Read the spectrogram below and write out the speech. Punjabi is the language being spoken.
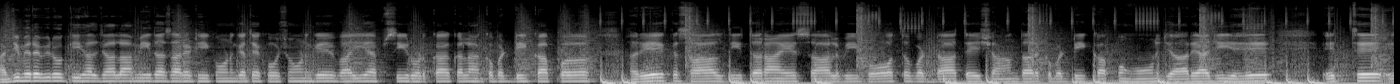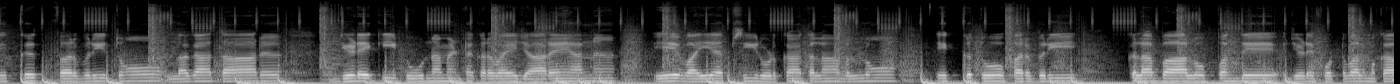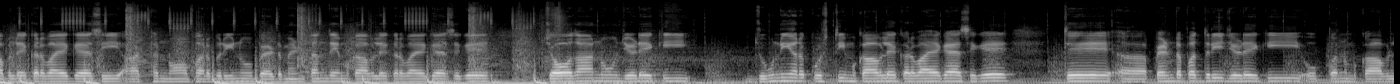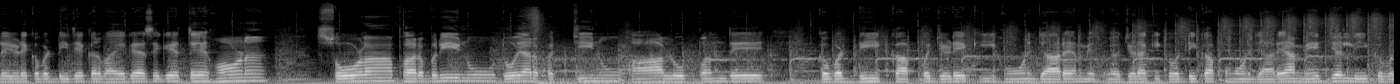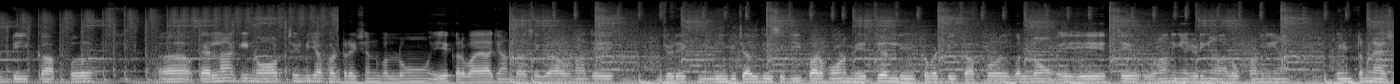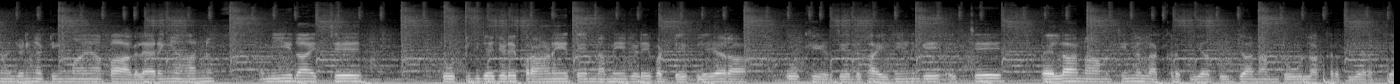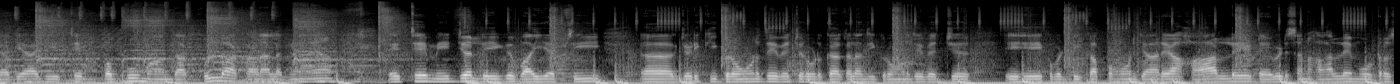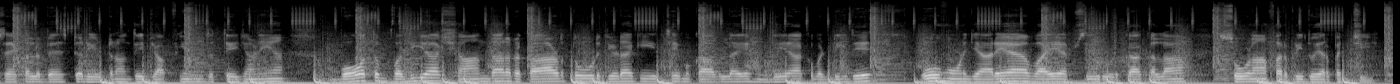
ਹਾਂਜੀ ਮੇਰੇ ਵੀਰੋ, ਕੀ ਹਾਲ ਚਾਲ ਆ? ਉਮੀਦ ਆ ਸਾਰੇ ਠੀਕ ਹੋਣਗੇ ਤੇ ਖੁਸ਼ ਹੋਣਗੇ। ਵਾਈਐਫਸੀ ਰੁੜਕਾ ਕਲਾਂ, ਕਬੱਡੀ ਕੱਪ ਹਰੇਕ ਸਾਲ ਦੀ ਤਰ੍ਹਾਂ ਇਸ ਸਾਲ ਵੀ ਬਹੁਤ ਵੱਡਾ ਤੇ ਸ਼ਾਨਦਾਰ ਕਬੱਡੀ ਕੱਪ ਹੋਣ ਜਾ ਰਿਹਾ ਜੀ। ਇਹ ਇੱਥੇ 1 ਫਰਵਰੀ ਤੋਂ ਲਗਾਤਾਰ ਜਿਹੜੇ ਕਿ ਟੂਰਨਾਮੈਂਟ ਕਰਵਾਏ ਜਾ ਰਹੇ ਹਨ। ਇਹ ਵਾਈਐਫਸੀ ਰੁੜਕਾ ਕਲਾਂ ਵੱਲੋਂ 1 2 ਫਰਵਰੀ ਕਲੱਬ ਆਲ ਓਪਨ ਦੇ ਜਿਹੜੇ ਫੁੱਟਬਾਲ ਮੁਕਾਬਲੇ ਕਰਵਾਏ ਗਏ ਸੀ 8-9 ਫਰਵਰੀ ਨੂੰ ਬੈਡਮਿੰਟਨ ਦੇ ਮੁਕਾਬਲੇ ਕਰਵਾਏ ਗਏ ਸੀਗੇ। 14 ਨੂੰ ਜਿਹੜੇ ਕਿ ਜੂਨੀਅਰ ਕੁਸ਼ਤੀ ਮੁਕਾਬਲੇ ਕਰਵਾਏ ਗਏ ਸੀਗੇ ਤੇ ਪਿੰਡ ਪੱਧਰੀ ਜਿਹੜੇ ਕਿ ਓਪਨ ਮੁਕਾਬਲੇ ਜਿਹੜੇ ਕਬੱਡੀ ਦੇ ਕਰਵਾਏ ਗਏ ਸੀਗੇ ਤੇ ਹੁਣ 16 ਫਰਵਰੀ ਨੂੰ 2025 ਨੂੰ ਆਲ ਓਪਨ ਦੇ ਕਬੱਡੀ ਕੱਪ ਜਿਹੜੇ ਕਿ ਹੋਣ ਜਾ ਰਿਹਾ ਮੇ- ਜਿਹੜਾ ਕਿ ਕਬੱਡੀ ਕੱਪ ਹੋਣ ਜਾ ਰਿਹਾ ਮੇਜਰ ਲੀਗ ਕਬੱਡੀ ਕੱਪ ਅ, ਪਹਿਲਾਂ ਕਿ ਨਾਰਥ ਇੰਡੀਆ ਫੈਡਰੇਸ਼ਨ ਵੱਲੋਂ ਇਹ ਕਰਵਾਇਆ ਜਾਂਦਾ ਸੀਗਾ ਉਹਨਾਂ ਦੇ ਜਿਹੜੇ ਕਿ ਲੀਗ ਚੱਲਦੀ ਸੀਗੀ ਪਰ ਹੁਣ ਮੇਜਰ ਲੀਗ ਕਬੱਡੀ ਕੱਪ ਵੱਲੋਂ ਇਹ ਇੱਥੇ ਉਹਨਾਂ ਦੀਆਂ ਜਿਹੜੀਆਂ ਆਲ ਓਪਨ ਦੀਆਂ ਇੰਟਰਨੈਸ਼ਨਲ ਜਿਹੜੀਆਂ ਟੀਮਾਂ ਆ ਭਾਗ ਲੈ ਰਹੀਆਂ ਹਨ। ਉਮੀਦ ਆ ਇੱਥੇ ਚੋਟੀ ਦੇ ਜਿਹੜੇ ਪੁਰਾਣੇ ਤੇ ਨਵੇਂ ਜਿਹੜੇ ਵੱਡੇ ਪਲੇਅਰ ਆ ਉਹ ਖੇਡਦੇ ਦਿਖਾਈ ਦੇਣਗੇ। ਇੱਥੇ ਪਹਿਲਾ ਨਾਮ 3 ਲੱਖ ਰੁਪਇਆ ਦੂਜਾ ਨਾਮ 2 ਲੱਖ ਰੁਪਇਆ ਰੱਖਿਆ ਗਿਆ ਜੀ। ਇੱਥੇ ਬੱਬੂ ਮਾਨ ਦਾ ਖੁੱਲਾ ਅਖਾੜਾ ਲੱਗਣਾ ਆ। ਇੱਥੇ ਮੇਜਰ ਲੀਗ ਵਾਈਐਫਸੀ ਜਿਹੜੀ ਕਿ ਗਰਾਊਂਡ ਦੇ ਵਿੱਚ, ਰੋੜਕਾ ਕਲਾਂ ਦੀ ਗਰਾਊਂਡ ਦੇ ਵਿੱਚ ਇਹ ਕਬੱਡੀ ਕੱਪ ਹੋਣ ਜਾ ਰਿਹਾ। Harley Davidson, Harley motorcycle best ਰੇਡਰਾਂ ਤੇ ਜਾਫੀਆਂ ਨੂੰ ਦਿੱਤੇ ਜਾਣੇ ਆ। ਬਹੁਤ ਵਧੀਆ, ਸ਼ਾਨਦਾਰ ਰਿਕਾਰਡ ਤੋੜ ਜਿਹੜਾ ਕਿ ਇੱਥੇ ਮੁਕਾਬਲਾ ਇਹ ਹੁੰਦੇ ਆ ਕਬੱਡੀ ਦੇ। ਉਹ ਹੋਣ ਜਾ ਰਿਹਾ ਵਾਈਐਫਸੀ ਰੁੜਕਾ ਕਲਾਂ 16 ਫਰਵਰੀ 2025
